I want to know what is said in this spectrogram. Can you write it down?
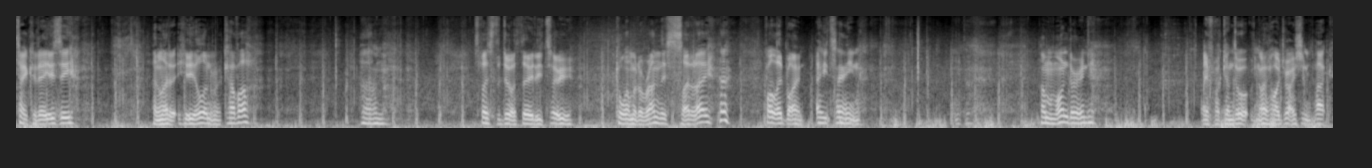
take it easy and let it heal and recover. Um, supposed to do a 32 kilometer run this Saturday followed by an 18 I'm wondering if I can do it with no hydration pack.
